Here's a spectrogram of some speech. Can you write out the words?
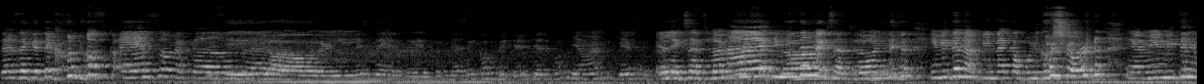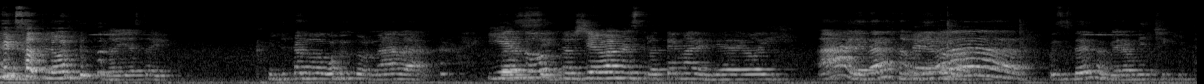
desde que te conozco, eso me ha quedado Sí, claro. o el este quieres entrar? El hexatlón. Ay, inviten a hexatlón. Inviten a Pina Acapulco Shore. Y a mí inviten a hexatlón. No, ya estoy. Ya no aguanto nada. Y Pero eso sí. nos lleva a nuestro tema del día de hoy. Ah, le da. La edad. Pues ustedes nos vieron bien chiquitas.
